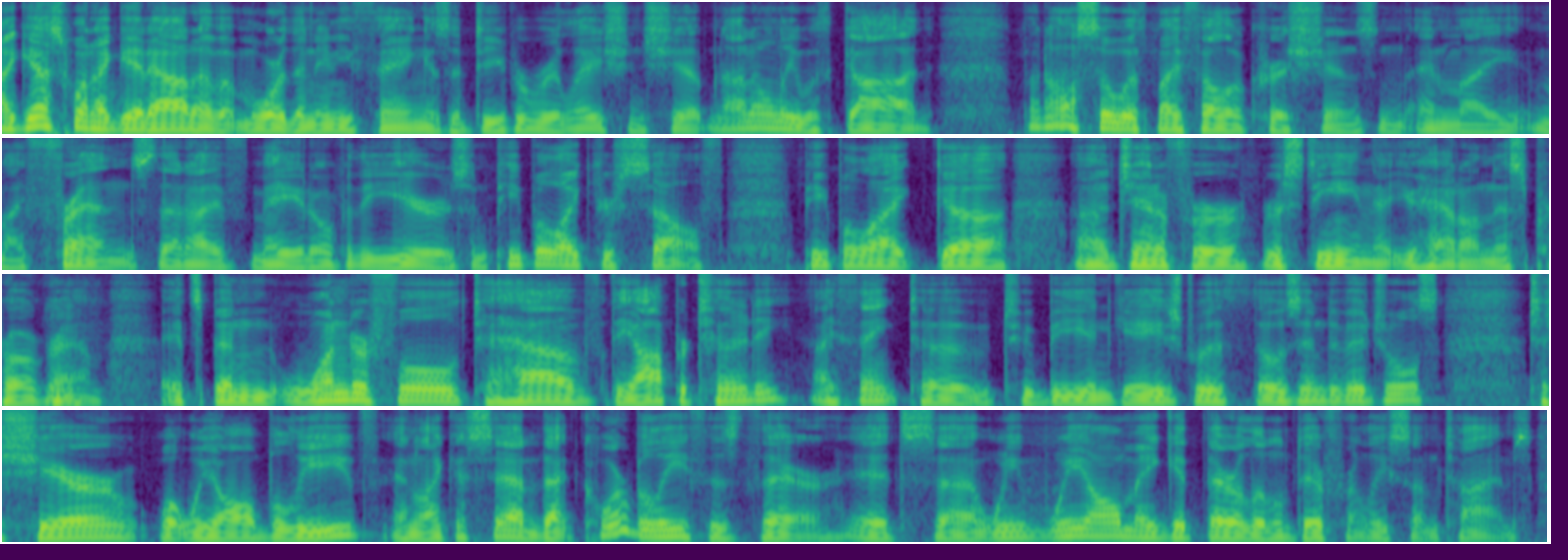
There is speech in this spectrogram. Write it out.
I guess what I get out of it more than anything is a deeper relationship, not only with God, but also with my fellow Christians and, and my, my friends that I've made over the years, and people like yourself, people like uh, uh, Jennifer Ristine that you had on this program. Mm. It's been wonderful to have the opportunity, I think, to, to be engaged with those individuals, to share what we all believe. And like I said, that core belief is there. It's uh, we, we all may get there a little different differently sometimes.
